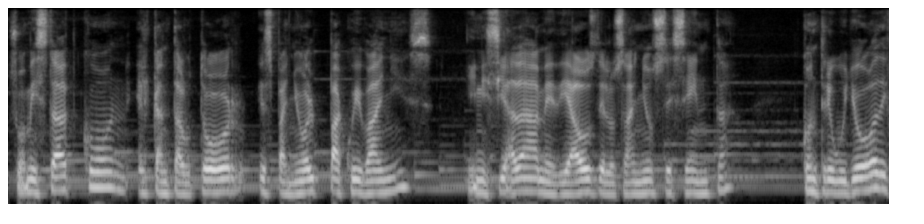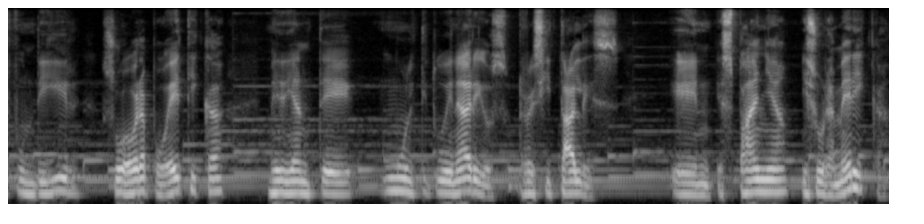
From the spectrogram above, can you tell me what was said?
Su amistad con el cantautor español Paco Ibáñez, iniciada a mediados de los años 60, contribuyó a difundir su obra poética mediante multitudinarios recitales en España y Suramérica,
